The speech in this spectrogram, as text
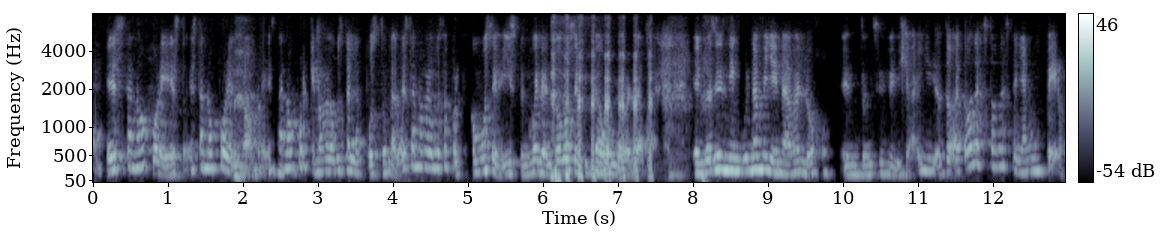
oh. esta no por esto, esta no por el nombre, esta no porque no me gusta el apostolado, esta no me gusta porque cómo se visten. Bueno, en todo se fija uno, ¿verdad? Entonces, ninguna me llenaba el ojo. Entonces, yo dije, ay, a todas, todas tenían un pero.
